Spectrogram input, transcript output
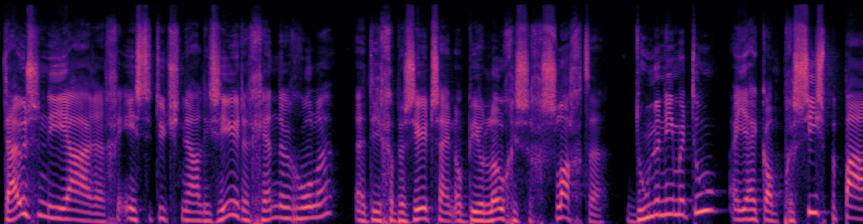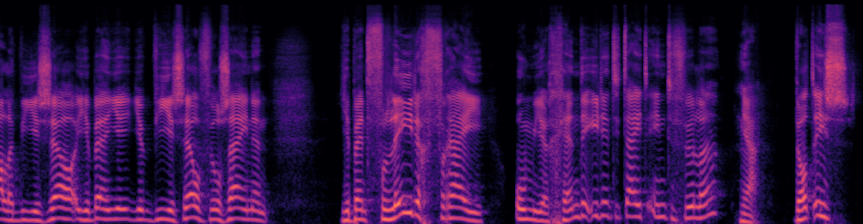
duizenden jaren geïnstitutionaliseerde genderrollen die gebaseerd zijn op biologische geslachten doen er niet meer toe en jij kan precies bepalen wie je zelf je bent je, je, wie je zelf wil zijn en je bent volledig vrij om je genderidentiteit in te vullen ja, dat is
